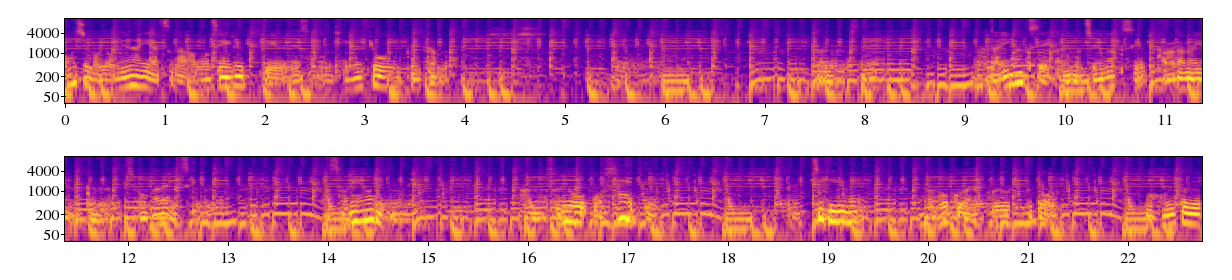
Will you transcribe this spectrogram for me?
文字も読めないやつが大勢いるっていうねその義務教育以下の、え、なんですね、大学生かね、まあ、中学生と変わらないような国なのでしょうがないんですけども、まあ、それよりもねあのそれを抑えてぶっちぎりね、まあ、僕はねこれを聞くともう本当に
